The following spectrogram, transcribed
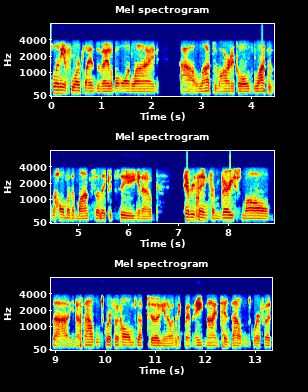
Plenty of floor plans available online. Uh, lots of articles, lots of the home of the month, so they could see, you know, everything from very small, uh, you know, thousand square foot homes up to, you know, I think we have eight, nine, ten thousand square foot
